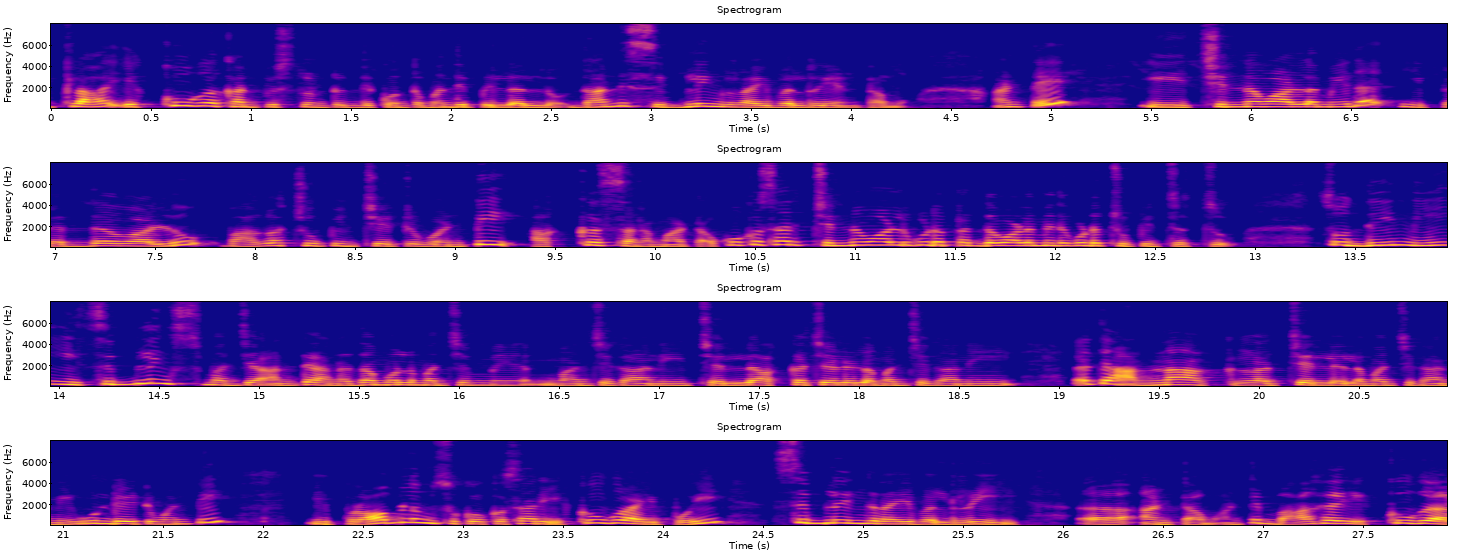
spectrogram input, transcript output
ఇట్లా ఎక్కువగా కనిపిస్తుంటుంది కొంతమంది పిల్లల్లో. దాన్ని సిబ్లింగ్ రైవలరీ అంటాము. అంటే ఈ చిన్నవాళ్ళ మీద ఈ పెద్దవాళ్ళు బాగా చూపించేటువంటి అక్కస్ అనమాట ఒక్కొక్కసారి చిన్నవాళ్ళు కూడా పెద్దవాళ్ళ మీద కూడా చూపించవచ్చు సో దీన్ని ఈ సిబ్లింగ్స్ మధ్య అంటే అన్నదమ్ముల మధ్య మధ్య కానీ చెల్లె అక్క చెల్లెల మధ్య కానీ లేకపోతే అన్న అక్క చెల్లెల మధ్య కానీ ఉండేటువంటి ఈ ప్రాబ్లమ్స్ ఒక్కొక్కసారి ఎక్కువగా అయిపోయి సిబ్లింగ్ రైవలరీ అంటాము. అంటే బాగా ఎక్కువగా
